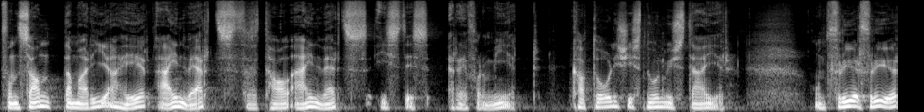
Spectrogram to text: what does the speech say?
Von Santa Maria her einwärts, das Tal einwärts, ist es reformiert. Katholisch ist nur Mysteier. Und früher, früher,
